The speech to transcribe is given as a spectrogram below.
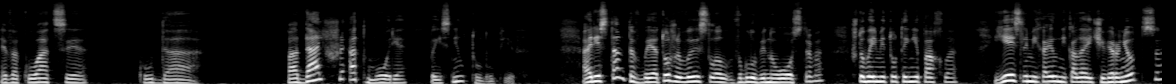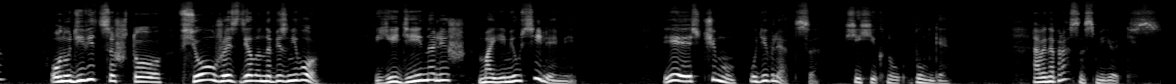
Эвакуация куда? Подальше от моря, пояснил Тулупьев. Арестантов бы я тоже выслал в глубину острова, чтобы ими тут и не пахло. Если Михаил Николаевич вернется, он удивится, что все уже сделано без него, едино лишь моими усилиями. Есть чему удивляться, хихикнул Бунге. А вы напрасно смеетесь.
